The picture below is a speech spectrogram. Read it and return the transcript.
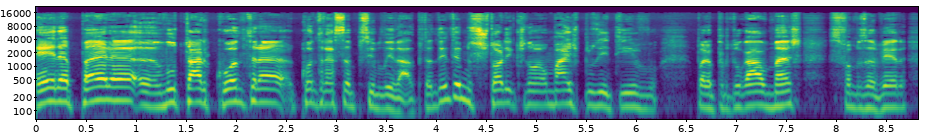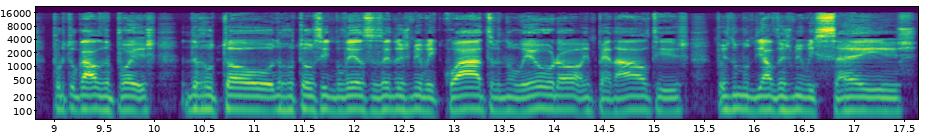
era para uh, lutar contra, contra essa possibilidade. Portanto, em termos históricos, não é o mais positivo para Portugal, mas se formos a ver, Portugal depois derrotou, derrotou os ingleses em 2004 no Euro, em penaltis, depois no Mundial 2006.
